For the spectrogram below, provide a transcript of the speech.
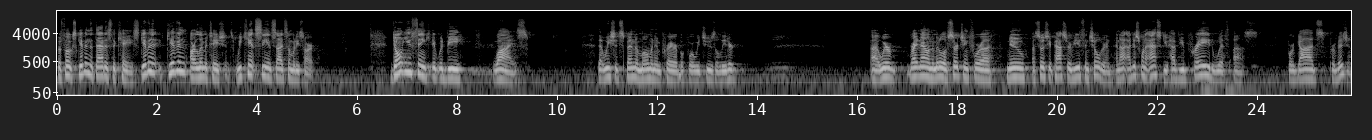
But, folks, given that that is the case, given, given our limitations, we can't see inside somebody's heart. Don't you think it would be wise that we should spend a moment in prayer before we choose a leader? Uh, we're right now in the middle of searching for a new associate pastor of youth and children. And I, I just want to ask you have you prayed with us for God's provision?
